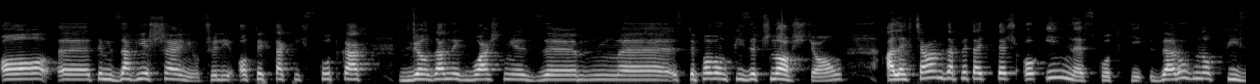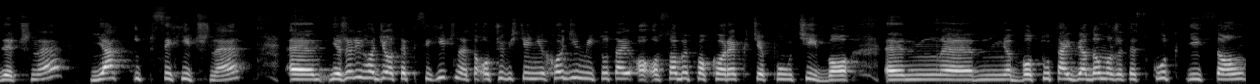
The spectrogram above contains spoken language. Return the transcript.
o e, tym zawieszeniu, czyli o tych takich skutkach związanych właśnie z, e, z typową fizycznością, ale chciałam zapytać też o inne skutki, zarówno fizyczne, jak i psychiczne. E, jeżeli chodzi o te psychiczne, to oczywiście nie chodzi mi tutaj o osoby po korekcie płci, bo, bo tutaj wiadomo, że te skutki są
